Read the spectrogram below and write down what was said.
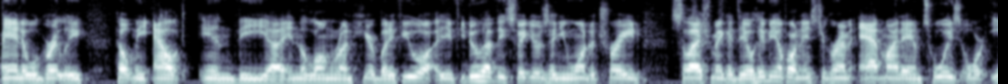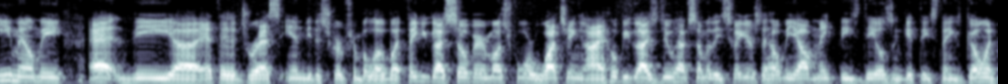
and it will greatly help me out in the uh, in the long run here. But if you uh, if you do have these figures and you want to trade slash make a deal, hit me up on Instagram at mydamntoys or email me at the uh, at the address in the description below. But thank you guys so very much for watching. I hope you guys do have some of these figures to help me out make these deals and get these things going.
